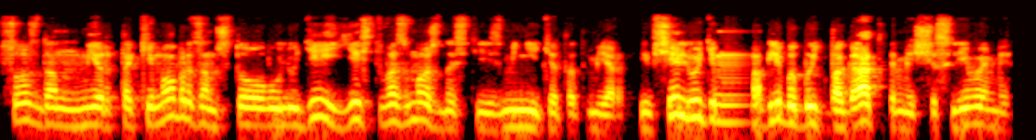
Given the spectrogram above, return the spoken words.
создан мир таким образом, что у людей есть возможности изменить этот мир. И все люди могли бы быть богатыми, счастливыми.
